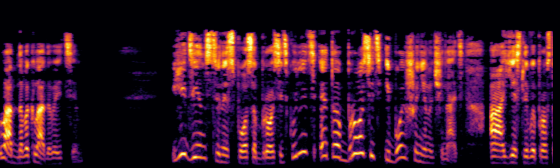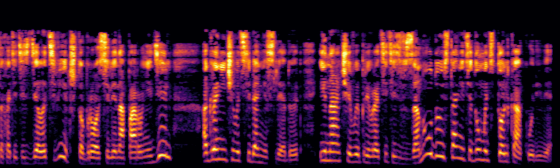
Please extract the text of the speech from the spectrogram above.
"Ладно, выкладывайте". Единственный способ бросить курить это бросить и больше не начинать. А если вы просто хотите сделать вид, что бросили на пару недель, ограничивать себя не следует, иначе вы превратитесь в зануду и станете думать только о куреве.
